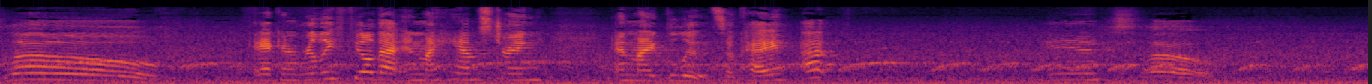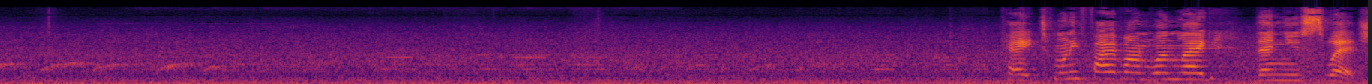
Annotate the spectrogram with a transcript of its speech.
slow. Okay, I can really feel that in my hamstring and my glutes, okay? Up and slow. Okay, 25 on one leg, then you switch.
